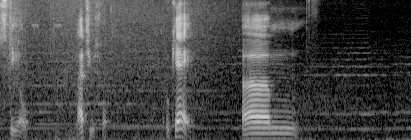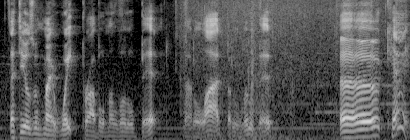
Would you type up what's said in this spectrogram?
steel. That's useful. Okay. Um, that deals with my weight problem a little bit. Not a lot, but a little bit. Okay.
